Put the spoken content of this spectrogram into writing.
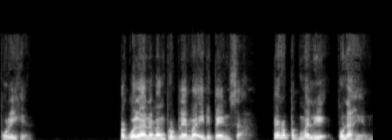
purihin. Pag wala namang problema, idepensa. Pero pag mali, punahin.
